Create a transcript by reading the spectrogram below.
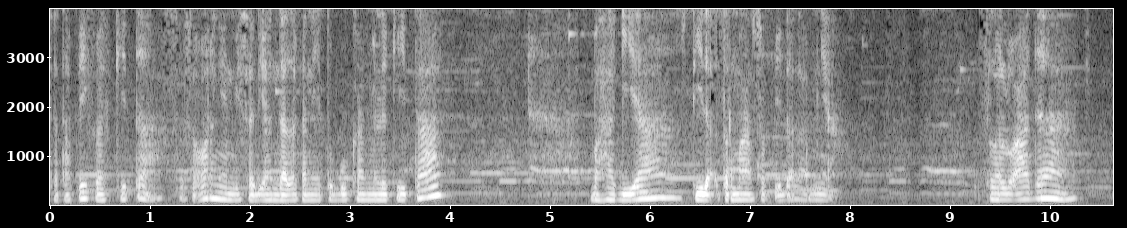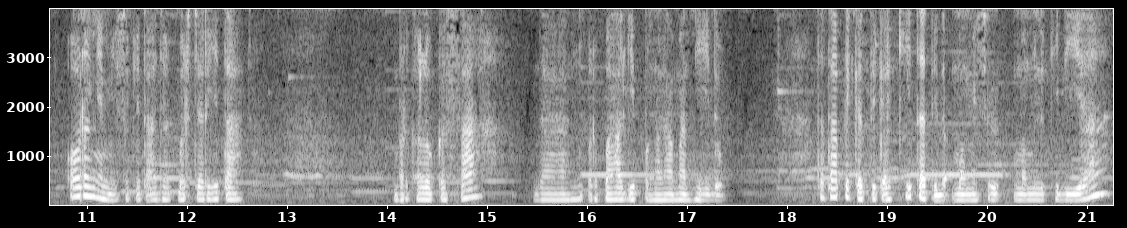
Tetapi kalau kita, seseorang yang bisa diandalkan itu bukan milik kita, bahagia tidak termasuk di dalamnya selalu ada orang yang bisa kita ajak bercerita, berkeluh kesah, dan berbagi pengalaman hidup. Tetapi ketika kita tidak memiliki dia,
